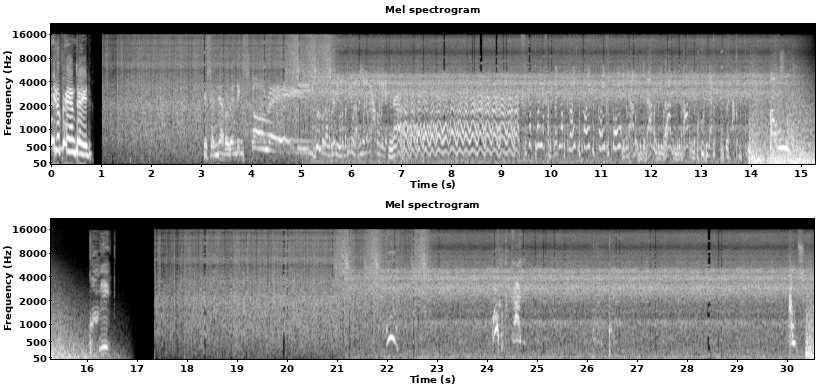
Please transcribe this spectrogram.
need a band-aid! It's a never-ending story! Oh, God! Ouch!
